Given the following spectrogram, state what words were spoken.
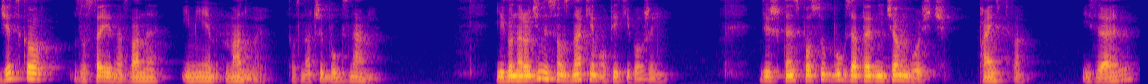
Dziecko zostaje nazwane imieniem Emanuel, to znaczy Bóg z nami. Jego narodziny są znakiem opieki Bożej, gdyż w ten sposób Bóg zapewni ciągłość państwa Izrael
